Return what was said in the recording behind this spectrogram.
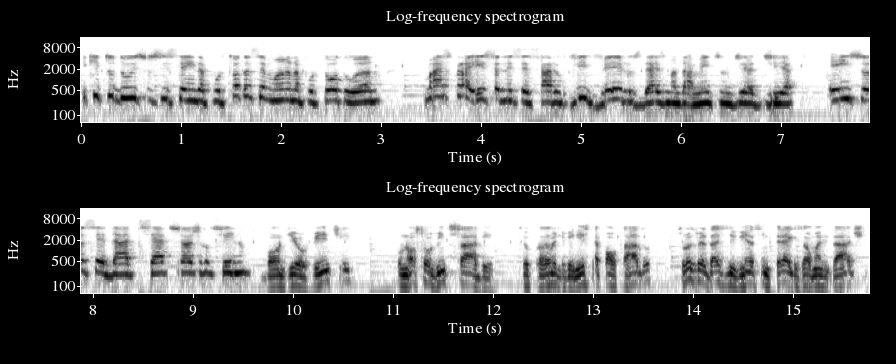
e que tudo isso se estenda por toda semana, por todo ano. Mas para isso é necessário viver os dez mandamentos no dia a dia, em sociedade, certo, Jorge Rufino? Bom dia, ouvinte. O nosso ouvinte sabe que o programa Divinista é pautado sobre as verdades divinas entregues à humanidade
